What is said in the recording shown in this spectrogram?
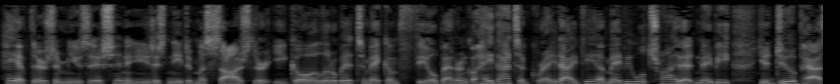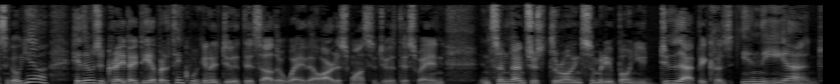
hey, if there's a musician and you just need to massage their ego a little bit to make them feel better and go, hey, that's a great idea. Maybe we'll try that. Maybe you do a pass and go, yeah, hey, that was a great idea, but I think we're going to do it this other way. The artist wants to do it this way. And, and sometimes just throwing somebody a bone, you do that because in the end,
